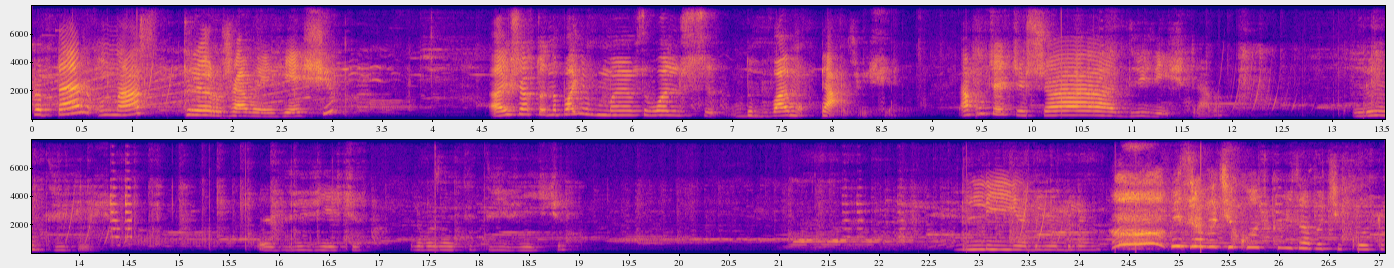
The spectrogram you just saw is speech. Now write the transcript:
Тепер у нас три рожеві вещи. А якщо хто не поняв, ми всього лиш добуваємо 5 вещей. Нам, виходить, ще дві вещи треба. Ну, дві вещи. Е, Дві вещи. Треба знайти дві вещи. Блін, блін, блін. Мені треба чекотку, мені треба чекотку.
